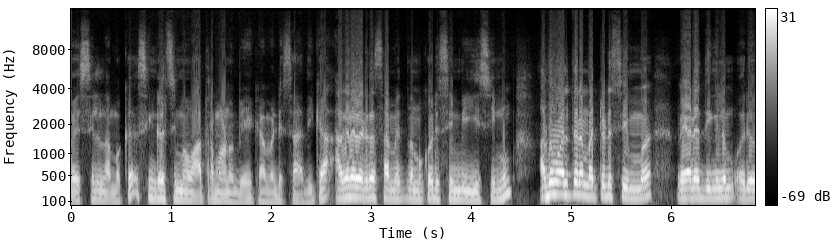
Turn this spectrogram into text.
ഒ എസിൽ നമുക്ക് സിംഗിൾ സിം മാത്രമാണ് ഉപയോഗിക്കാൻ വേണ്ടി സാധിക്കുക. അങ്ങനെ വരുന്ന സമയത്ത് നമുക്കൊരു സിം ഈ സിമ്മും അതുപോലെ തന്നെ മറ്റൊരു സിം വേറെ ഏതെങ്കിലും ഒരു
